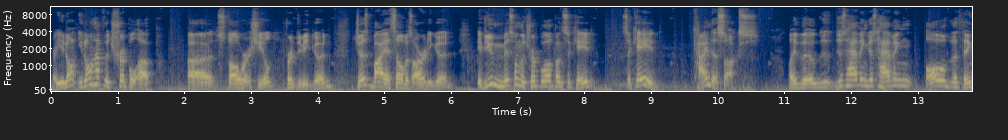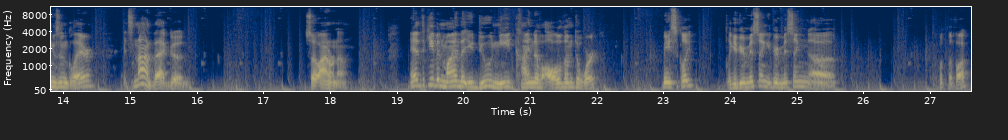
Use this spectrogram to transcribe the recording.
Right, you don't you don't have to triple up uh, stalwart shield for it to be good. Just by itself is already good. If you miss on the triple up on Saccade, Saccade kind of sucks. Like the just having just having all of the things in glare, it's not that good. So I don't know. And to keep in mind that you do need kind of all of them to work. Basically. Like if you're missing, if you're missing, uh, what the fuck?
